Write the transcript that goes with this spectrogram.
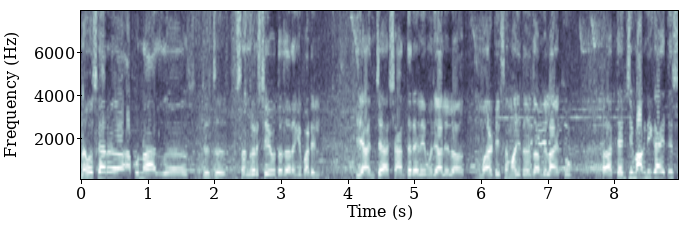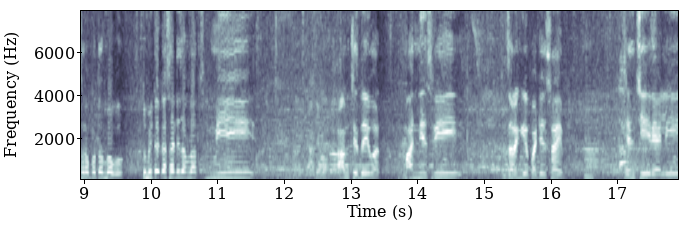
नमस्कार आपण आज संघर्ष योद्धा जारांगी पाटील यांच्या शांत रॅलीमध्ये आलेलो आहोत. मराठी समाज इथं जमलेला आहे खूप. त्यांची मागणी काय आहे ते सर्वप्रथम बघू. तुम्ही ते कशासाठी जमलात? मी आमचे दैवत मान्य श्री जरंगे पाटील साहेब यांची रॅली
